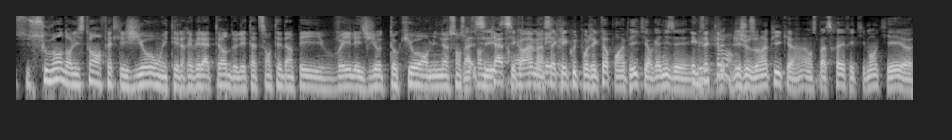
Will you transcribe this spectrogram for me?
souvent dans l'histoire, en fait, les JO ont été le révélateur de l'état de santé d'un pays. Vous voyez les JO de Tokyo en 1964. Bah, c'est quand même un sacré coup de projecteur pour un pays qui organise les, les, Jeux Olympiques. Hein. On se passerait effectivement qu'il y ait euh,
